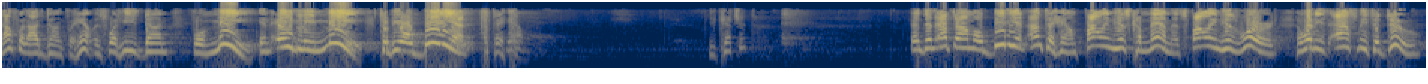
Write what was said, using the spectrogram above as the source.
Not what I've done for Him, it's what He's done for me, enabling me to be obedient to Him. You catch it? And then after I'm obedient unto Him, following His commandments, following His word, and what He's asked me to do,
